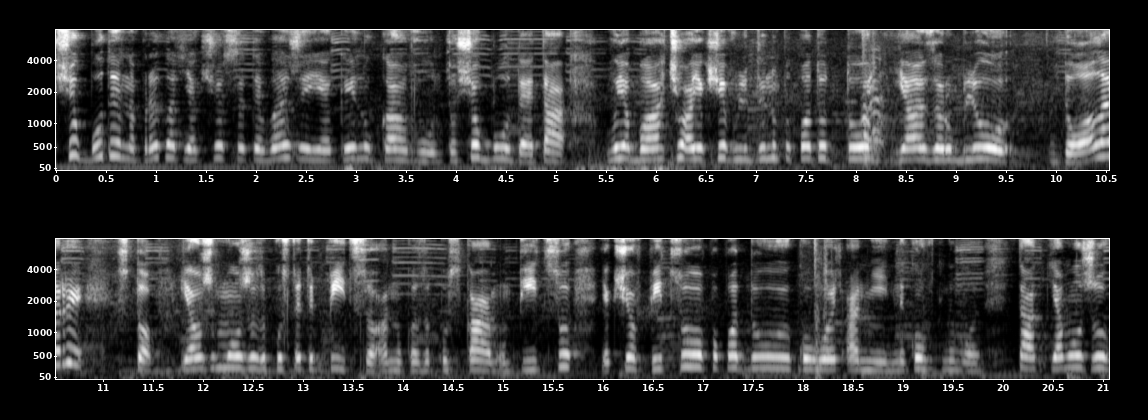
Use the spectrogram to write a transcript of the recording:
Що буде, наприклад, якщо цієї вежі я кину кавун, то що буде? Так, бо я бачу, а якщо в людину попаду, то я зароблю долари. Стоп, я вже можу запустити піцу. А ну-ка, запускаємо піцу. Якщо в піцу попаду когось, а ні, нікого не можу. Так, я можу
